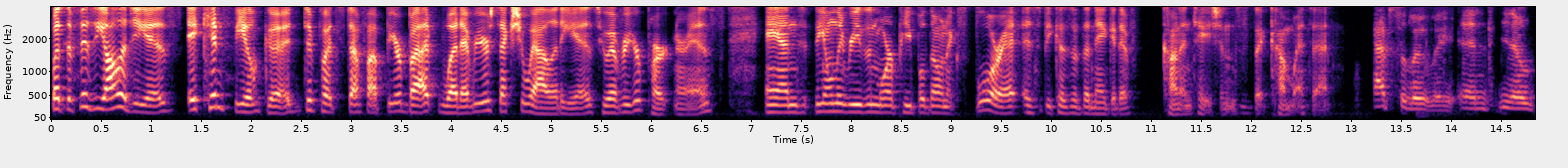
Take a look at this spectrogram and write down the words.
but the physiology is it can feel good to put stuff up your butt whatever your sexuality is whoever your partner is. And the only reason more people don't explore it is because of the negative connotations that come with it. Absolutely. And you know,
